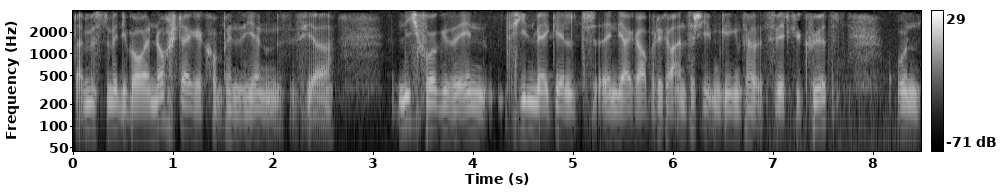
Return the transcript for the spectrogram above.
Da müssten wir die Bauern noch stärker kompensieren. Und es ist ja nicht vorgesehen, viel mehr Geld in die Agrarpolitik einzuschieben. Im Gegenteil, es wird gekürzt. Und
